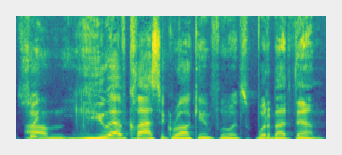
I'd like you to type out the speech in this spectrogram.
So um, you have classic rock influence. What about them?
